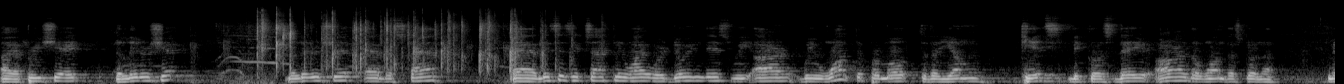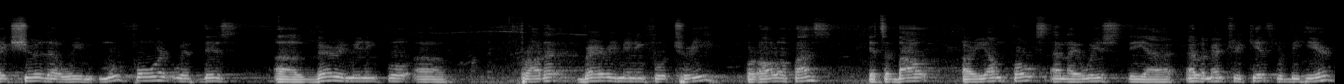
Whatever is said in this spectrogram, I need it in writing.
I appreciate the leadership, the leadership and the staff. And this is exactly why we're doing this. We are, we want to promote to the young kids because they are the one that's gonna make sure that we move forward with this uh, very meaningful uh, product, very meaningful tree for all of us. It's about our young folks, and I wish the uh, elementary kids would be here.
